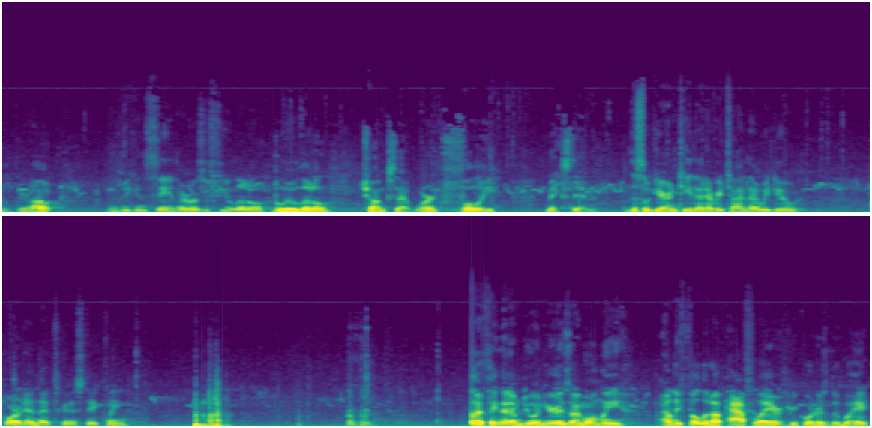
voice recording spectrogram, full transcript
Filter out. As we can see, there was a few little blue little chunks that weren't fully mixed in. This will guarantee that every time that we do pour it in, that's going to stay clean. Other thing that I'm doing here is I'm only I only filled it up halfway or three quarters of the way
